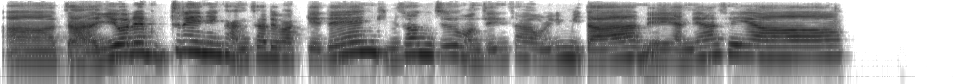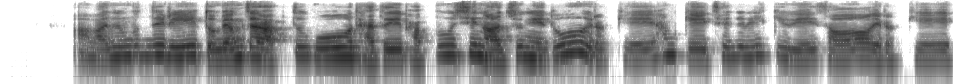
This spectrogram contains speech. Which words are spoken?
아, 자, 2월에 북트레이닝 강사를 맡게 된 김선주 먼저 인사 올립니다. 네, 안녕하세요. 아, 많은 분들이 또 명절 앞두고 다들 바쁘신 와중에도 이렇게 함께 책을 읽기 위해서 이렇게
